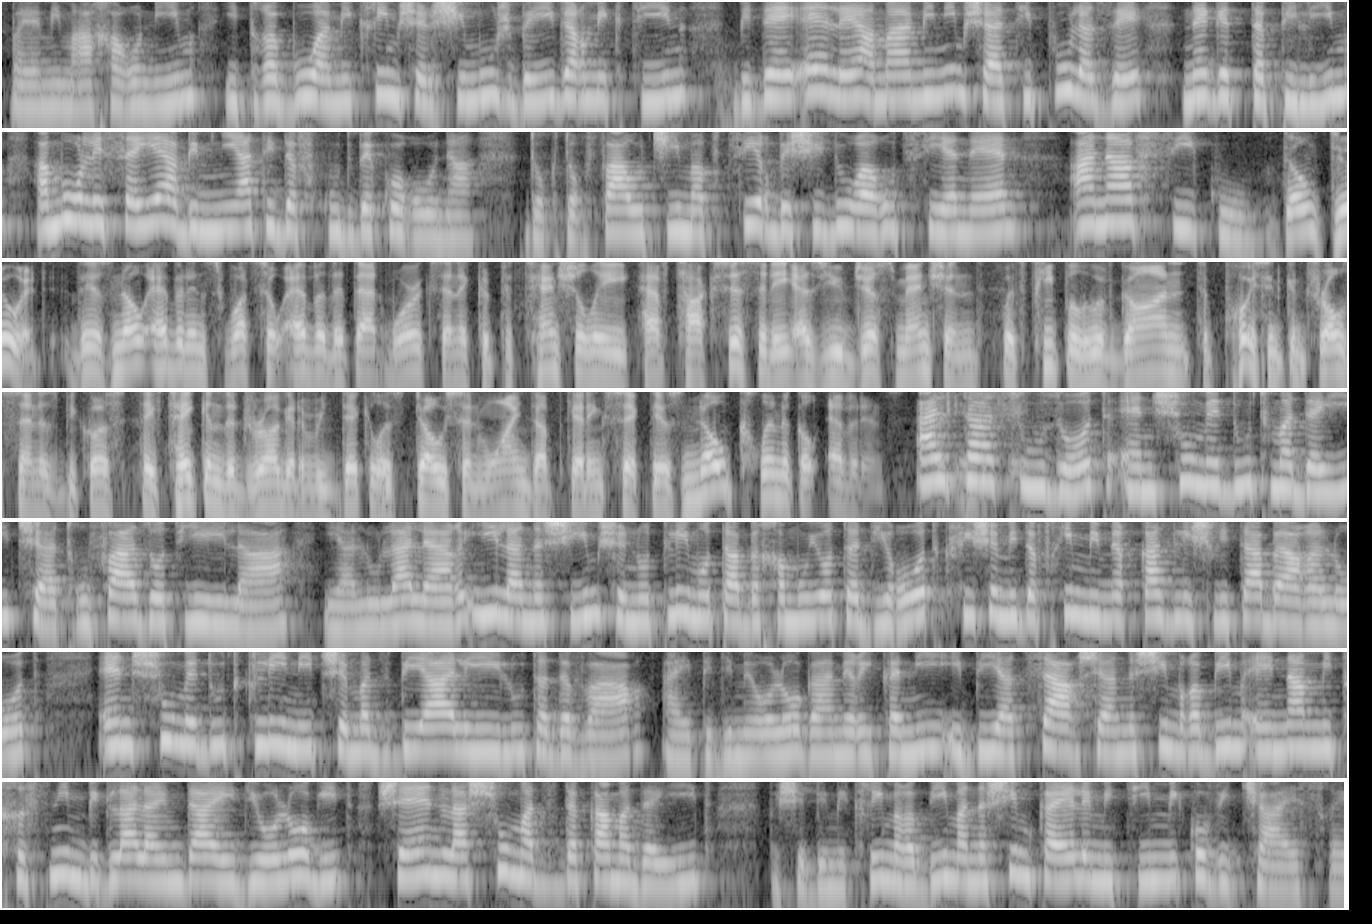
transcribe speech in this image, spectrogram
בימים האחרונים התרבו המקרים של שימוש באיברמקטין בידי אלה המאמינים שהטיפול הזה נגד טפילים אמור לסייע במניעת הידפקות בקורונה. דוקטור פאוצ'י מפציר בשידור ערוץ CNN אנא הפסיקו. Don't do it. There's no evidence whatsoever that that works and it could potentially have toxicity, as you've just mentioned, with people who have gone to poison control centers because they've taken the drug at a ridiculous dose and wind up getting sick. There's no clinical evidence. אל תעשו זאת, אין שום עדות מדעית שהתרופה הזאת יעילה. היא עלולה להרעיל אנשים שנוטלים אותה בכמויות אדירות, כפי שמדווחים ממרכז לשליטה בהרעלות. אין שום עדות קלינית שמצביעה על יעילות הדבר. האפידמיולוג האמריקני הביע צער שאנשים רבים אינם מתחסנים בגלל העמדה האידיאולוגית שאין לה שום הצדקה מדעית, ושבמקרים רבים אנשים כאלה מתים מקוביד 19.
